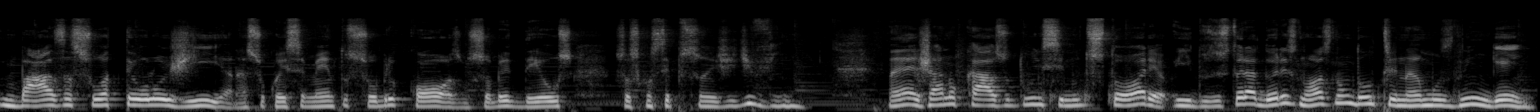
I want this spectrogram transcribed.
embasa a sua teologia, né? Seu conhecimento sobre o cosmos, sobre Deus, suas concepções de divino. Né? Já no caso do ensino de história e dos historiadores, nós não doutrinamos ninguém.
